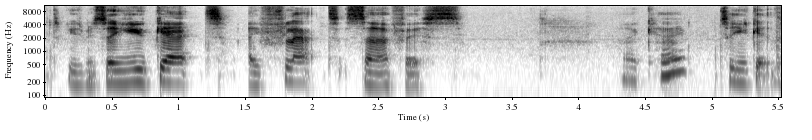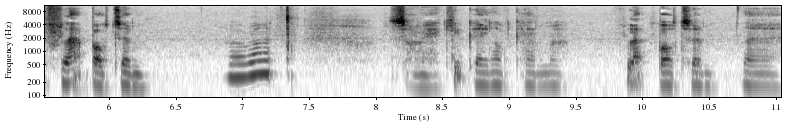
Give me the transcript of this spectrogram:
excuse me so you get a flat surface okay so you get the flat bottom Alright. Sorry, I keep going off camera. Flat bottom there.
